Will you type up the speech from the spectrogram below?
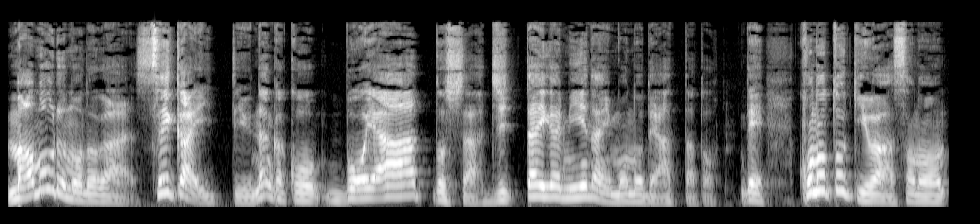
守るものが世界っていうなんかこう、ぼやーっとした実体が見えないものであったと。で、この時はその、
